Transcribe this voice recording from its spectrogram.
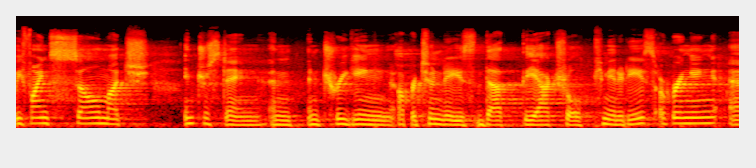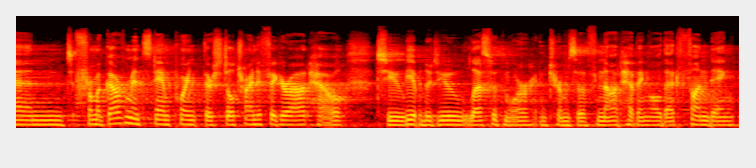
we find so much interesting and intriguing opportunities that the actual communities are bringing. And from a government standpoint, they're still trying to figure out how to be able to do less with more in terms of not having all that funding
